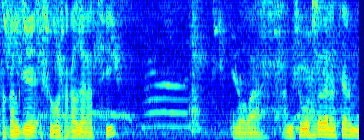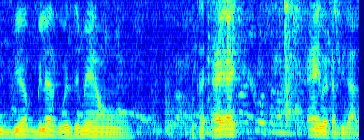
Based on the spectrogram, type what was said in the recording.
সকালকে শুভ সকাল জানাচ্ছি বাবা আমি শুভ সকাল জানাচ্ছি আর বিলার বলছি মেয়ে কোথায় বেটা বিড়াল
